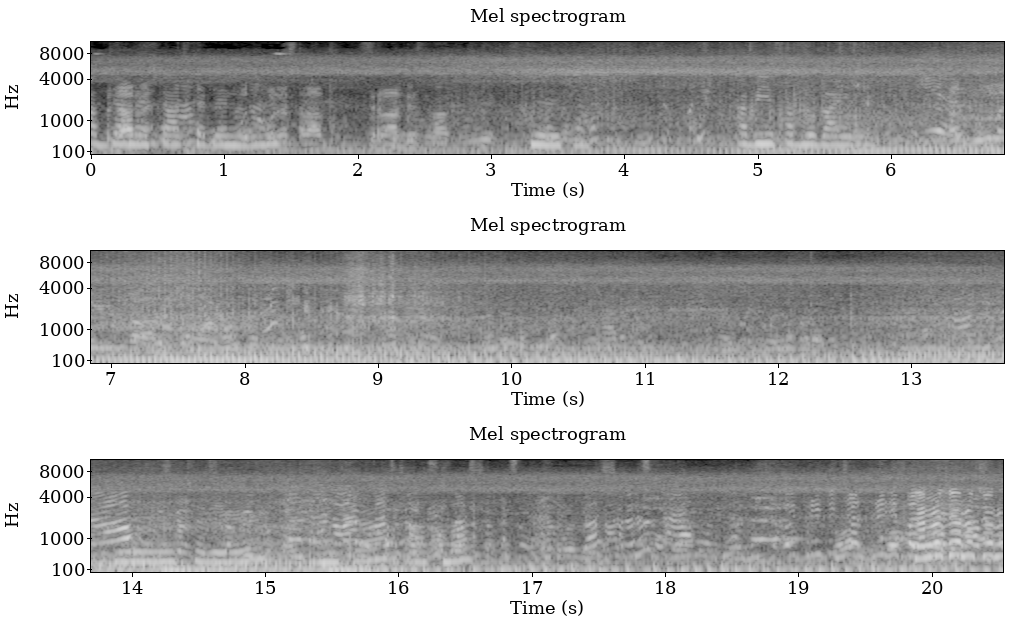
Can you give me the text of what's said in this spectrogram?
अब जाना स्टार्ट कर हैं ये देखो। अभी ये सब लोग आए हुए हैं। चले, चलो चलो।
